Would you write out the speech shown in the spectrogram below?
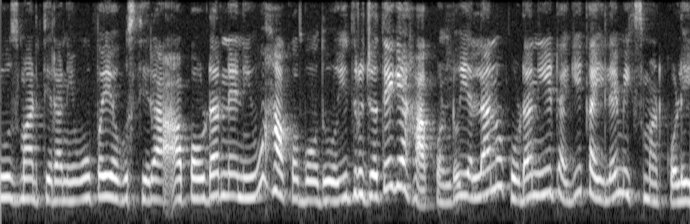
ಯೂಸ್ ಮಾಡ್ತೀರಾ, ನೀವು ಉಪಯೋಗಿಸ್ತೀರಾ, ಆ ಪೌಡರ್ನೇ ನೀವು ಹಾಕೋಬೋದು. ಇದ್ರ ಜೊತೆಗೆ ಹಾಕ್ಕೊಂಡು ಎಲ್ಲನೂ ಕೂಡ ನೀಟಾಗಿ ಕೈಲೇ ಮಿಕ್ಸ್ ಮಾಡ್ಕೊಳ್ಳಿ.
